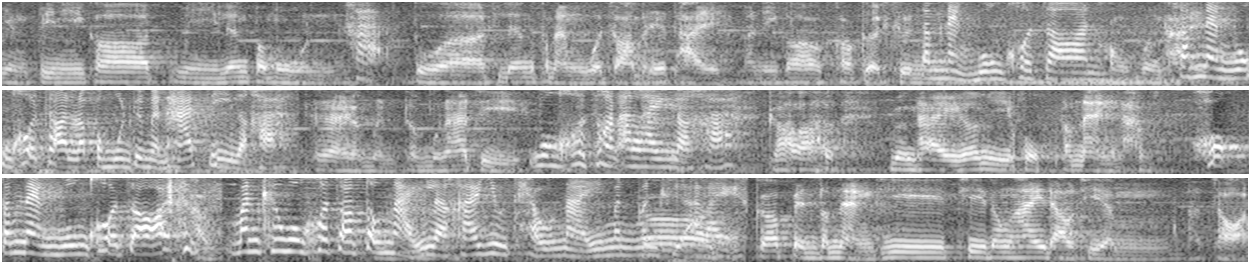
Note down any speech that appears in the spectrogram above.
อย่างปีนี้ก็มีเรื่องประมูลค่ะตัวเรื่องตำแหน่งวงโคจรประเทศไทย อันนี้ก็ก็เกิดขึ้นตำแหน่งวงโคจรของเมืองไทยตำแหน่งวงโคจรเราประมูลกันเหมือน 5G เหรอคะใช่ครับเหมือนตำบล 5G วงโคจรอะไรเหรอคะ ก็เมืองไทยก็มี 6ตำแหน่งครับหกตำแหน่งวงโคจร ครับ มันคือวงโคจรตรงไหนเหรอคะ อยู่แถวไหนมันมันคืออะไรก็ก็เป็นตำแหน่งที่ที่ต้องให้ดาวเทียมจอด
